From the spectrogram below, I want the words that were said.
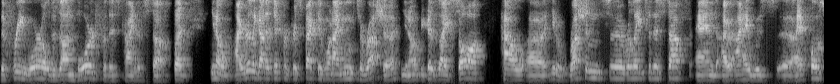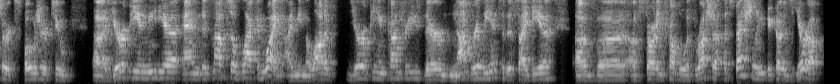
the free world is on board for this kind of stuff. But, you know, I really got a different perspective when I moved to Russia, you know, because I saw how, uh, you know, Russians uh, relate to this stuff. And I, I was, uh, I had closer exposure to uh, European media, and it's not so black and white. I mean, a lot of European countries, they're not really into this idea of, uh, of starting trouble with Russia, especially because Europe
